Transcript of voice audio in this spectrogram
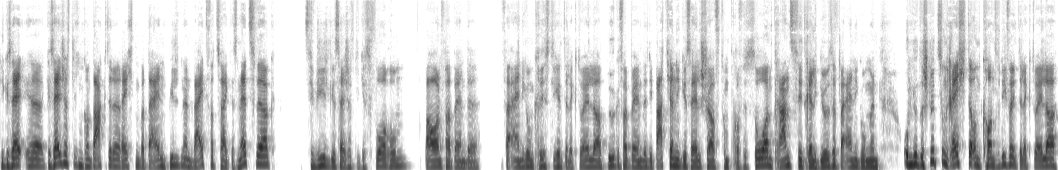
Die gesell äh, gesellschaftlichen Kontakte der rechten Parteien bilden ein weit verzweigtes Netzwerk, zivilgesellschaftliches Forum, Bauernverbände, Vereinigung christlicher Intellektueller, Bürgerverbände, die Batjani-Gesellschaft von Professoren, Transit, religiöse Vereinigungen. Um die Unterstützung rechter und konservativer Intellektueller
